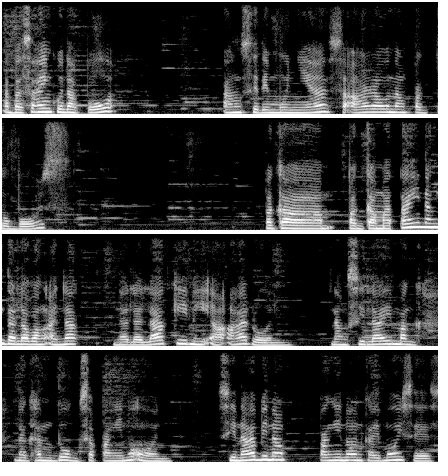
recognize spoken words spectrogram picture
Abasahin ko na po ang seremonya sa araw ng pagtubos. Pagka, pagkamatay ng dalawang anak na lalaki ni Aaron, nang sila'y mag, naghandog sa Panginoon, sinabi ng Panginoon kay Moises,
